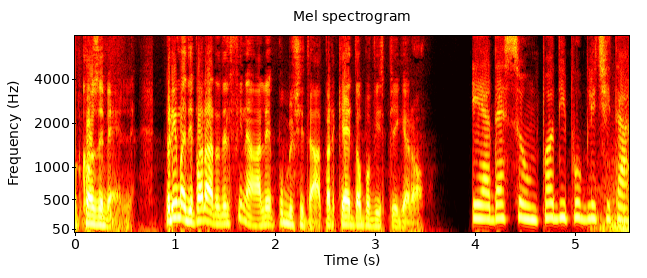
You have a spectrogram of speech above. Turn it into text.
cose belle. Prima di parlare del finale, pubblicità, perché dopo vi spiegherò. E adesso un po' di pubblicità.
